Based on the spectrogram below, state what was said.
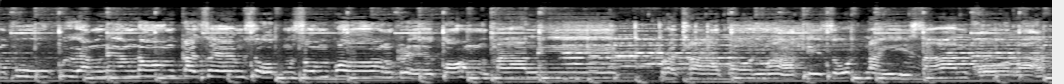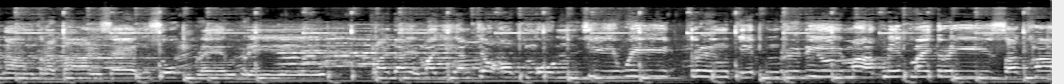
องผู้เพื่องเนืองนองเกษมสุขสมปองเกลือกองธานีประชากรมากที่สุดในสานโคราชงามตระการแสนสุขเปรมปรีใครได้มาเยือนจะอบอุ่นชีวีตรึงจิตหรือดีมากมิตรไมตรีศรัทธา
